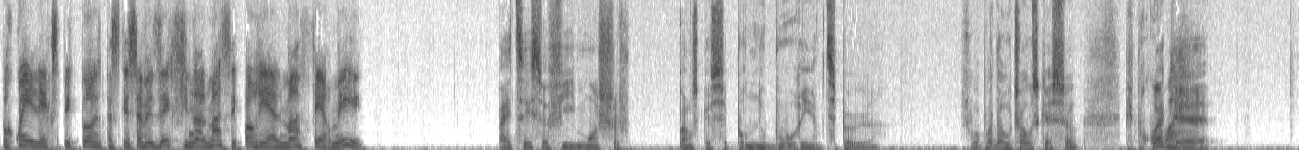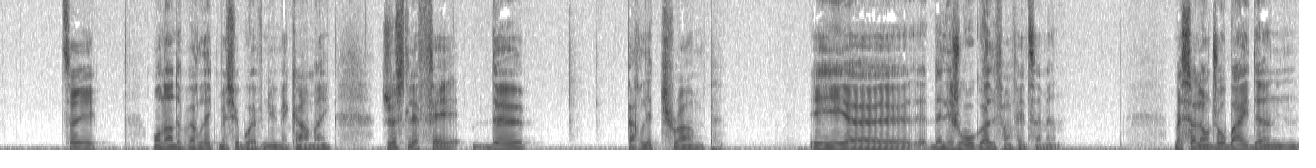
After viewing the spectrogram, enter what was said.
Pourquoi il l'explique pas? Parce que ça veut dire que finalement, c'est pas réellement fermé. Ben, tu sais, Sophie, moi, je pense que c'est pour nous bourrer un petit peu. là. Je vois pas d'autre chose que ça. Puis pourquoi que. Tu sais, on en a parlé avec M. Boisvenu, mais quand même, juste le fait de parler de Trump et euh, d'aller jouer au golf en fin de semaine. Mais selon Joe Biden,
